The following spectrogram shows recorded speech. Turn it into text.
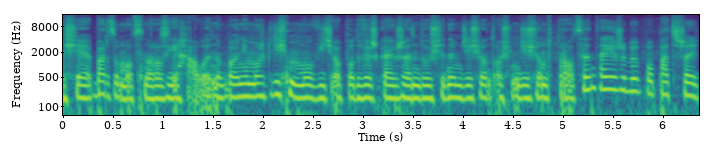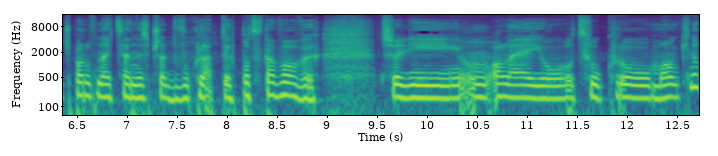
się bardzo mocno rozjechały, no bo nie mogliśmy mówić o podwyżkach rzędu 70-80%, a jeżeli popatrzeć, porównać ceny sprzed dwóch lat, tych podstawowych, czyli mm, oleju, cukru, mąki, no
